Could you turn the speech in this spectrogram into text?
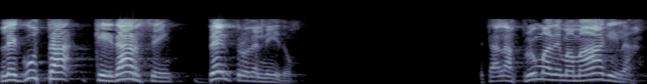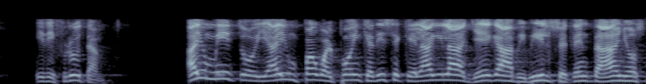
les gusta quedarse dentro del nido. Están las plumas de mamá águila y disfrutan. Hay un mito y hay un PowerPoint que dice que el águila llega a vivir 70 años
